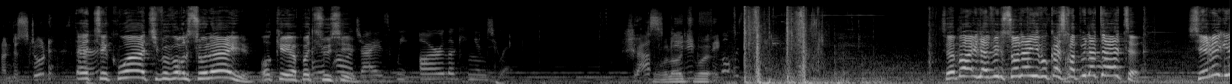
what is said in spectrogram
Understood? Eh, tu sais quoi? Tu veux voir le soleil? Ok, y a pas de souci. Voilà, tu vois. C'est bon, il a vu le soleil, il vous cassera plus la tête. C'est réglé.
